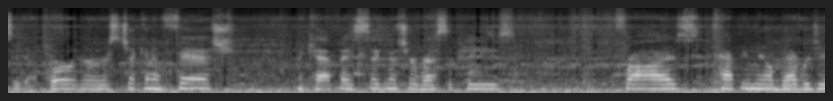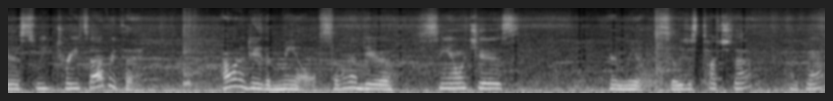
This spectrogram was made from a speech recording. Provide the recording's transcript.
So we got burgers, chicken and fish, the cafe signature recipes, fries, Happy Meal beverages, sweet treats, everything. I want to do the meal, so we're going to do sandwiches and meals. So we just touch that like that.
